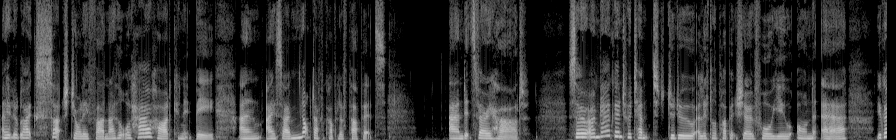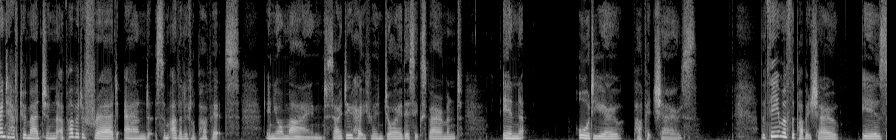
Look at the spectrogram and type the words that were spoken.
and it looked like such jolly fun. I thought, well, how hard can it be? And I so I knocked up a couple of puppets, and it's very hard. So I'm now going to attempt to do a little puppet show for you on air. You're going to have to imagine a puppet of Fred and some other little puppets in your mind. So I do hope you enjoy this experiment in audio puppet shows. The theme of the puppet show is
